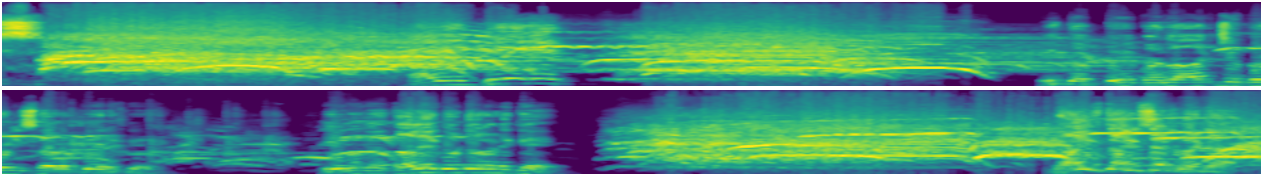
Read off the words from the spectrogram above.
நீங்க சொல்றீங்க ரோலெக்ஸ் அவன் பேரு இந்த பேப்பர்ல அஞ்சு போலீஸ்கார பேருக்கு இவங்க தலை கொண்டு வரனுக்கு life time settlement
